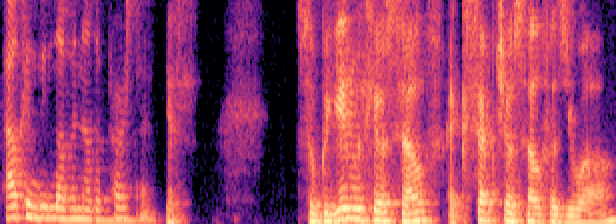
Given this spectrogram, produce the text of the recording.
how can we love another person? Yes. So begin with yourself, accept yourself as you are.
